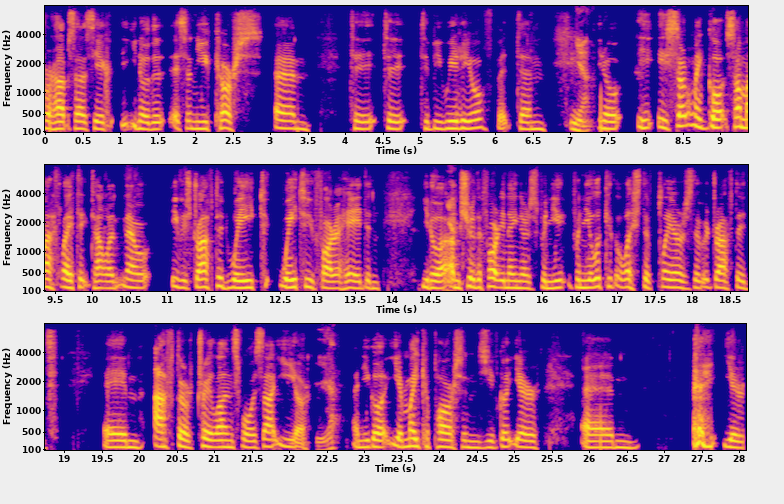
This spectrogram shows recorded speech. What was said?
perhaps that's the you know the it's a new curse um, to to to be weary of. But um, yeah, you know, he, he's certainly got some athletic talent. Now he was drafted way too, way too far ahead, and you know, yeah. I'm sure the 49ers when you when you look at the list of players that were drafted um, after Trey Lance was that year, yeah, and you got your Micah Parsons, you've got your um, your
